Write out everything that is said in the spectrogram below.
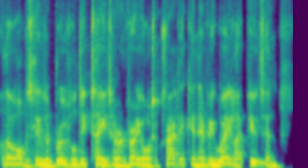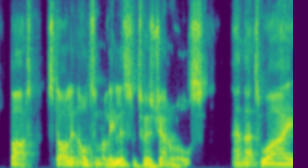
although obviously he was a brutal dictator and very autocratic in every way, like Putin, but Stalin ultimately listened to his generals. And that's why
